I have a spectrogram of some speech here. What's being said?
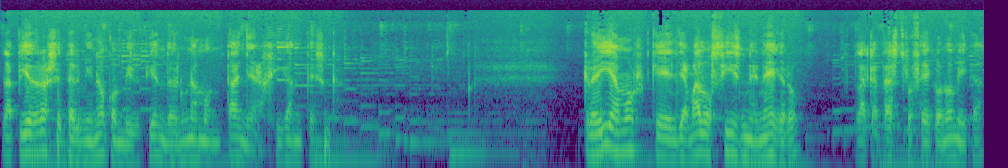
La piedra se terminó convirtiendo en una montaña gigantesca. Creíamos que el llamado cisne negro, la catástrofe económica,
